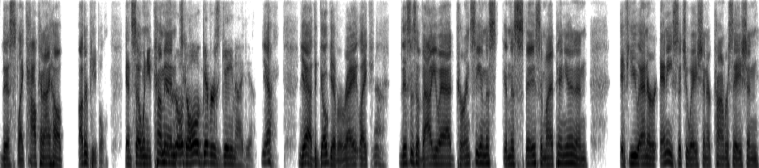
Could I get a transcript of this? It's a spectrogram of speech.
this like, how can I help other people? And so when you come in, the, the whole giver's gain idea. Yeah. Yeah. The go giver, right? Like, yeah. this is a value add currency in this in this space in my opinion and if you enter any situation or conversation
